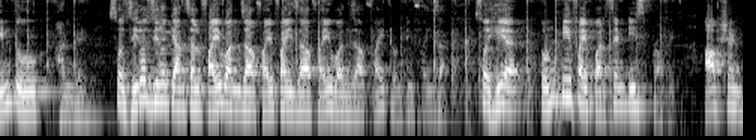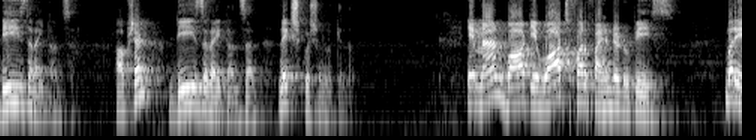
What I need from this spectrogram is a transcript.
into hundred so zero zero cancel five one జా ఫైవ్ ఫైవ్ జా ఫైవ్ వన్ జా ఫైవ్ ట్వంటీ ఫైవ్ జా సో హియర్ Twenty five percent is profit option D is right answer option D is right answer next క్వశ్చన్లోకి వెళ్దాం a man bought a watch for five hundred rupees మరి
